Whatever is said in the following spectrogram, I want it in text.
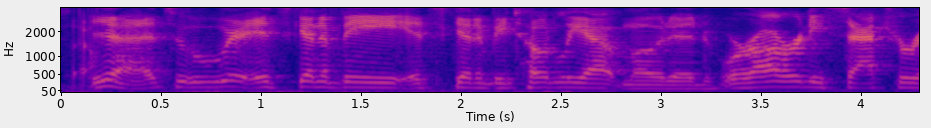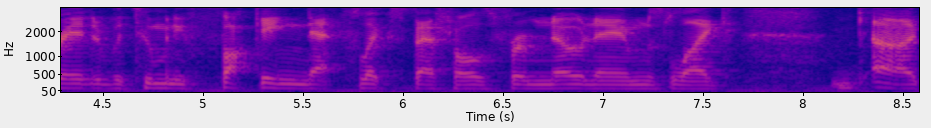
So Yeah, it's we're, it's gonna be it's gonna be totally outmoded. We're already saturated with too many fucking Netflix specials from no names like uh,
